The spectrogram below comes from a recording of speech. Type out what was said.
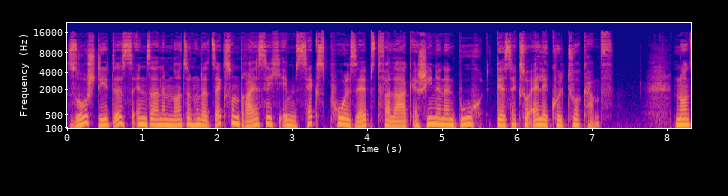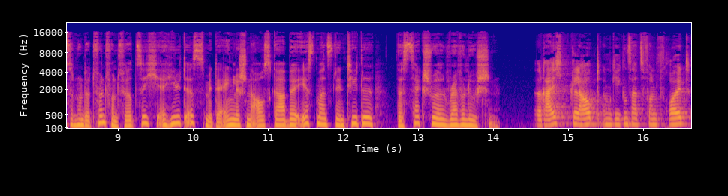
So steht es in seinem 1936 im Sexpol Selbstverlag erschienenen Buch Der sexuelle Kulturkampf. 1945 erhielt es mit der englischen Ausgabe erstmals den Titel The Sexual Revolution. Reich glaubt im Gegensatz von Freud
